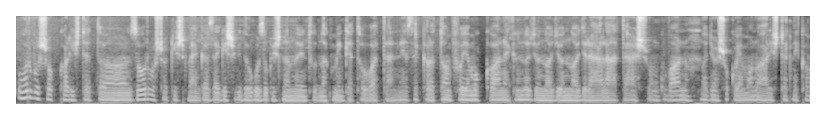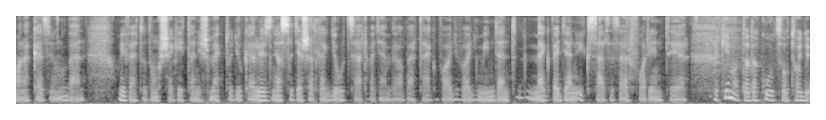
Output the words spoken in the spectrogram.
Orvosokkal is, tehát az orvosok is, meg az egészségügyi dolgozók is nem nagyon tudnak minket hova tenni ezekkel a tanfolyamokkal. Nekünk nagyon-nagyon nagy rálátásunk van, nagyon sok olyan manuális technika van a kezünkben, amivel tudunk segíteni segíteni, és meg tudjuk előzni azt, hogy esetleg gyógyszert vegyen be a beteg, vagy, vagy mindent megvegyen x százezer forintért. De kimondtad a kulcot, hogy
